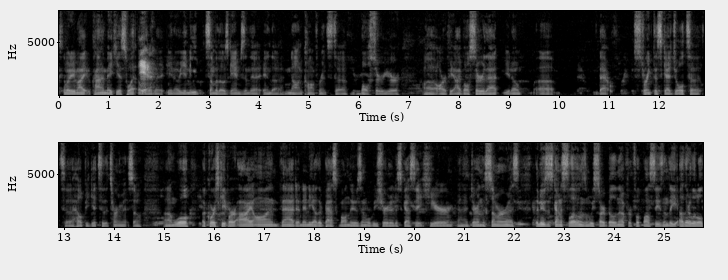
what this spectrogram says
Somebody might kind of make you sweat a Yeah. little bit. You know, you need some of those games in the in the non-conference to bolster your uh, RPI, bolster that you know uh, that strength of schedule to to help you get to the tournament. So um, we'll of course keep our eye on that and any other basketball news, and we'll be sure to discuss it here uh, during the summer as the news is kind of slow as we start building up for football season. The other little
